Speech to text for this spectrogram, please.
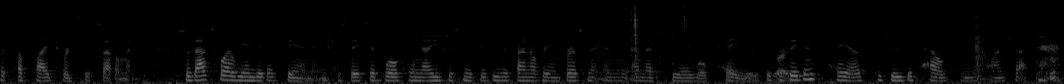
put, applied towards the settlement. So that's why we ended up banning, because they said, well, okay, now you just need to do your final reimbursement and the MSBA will pay you. Because they Right. didn't pay us, because we withheld from the contractor.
